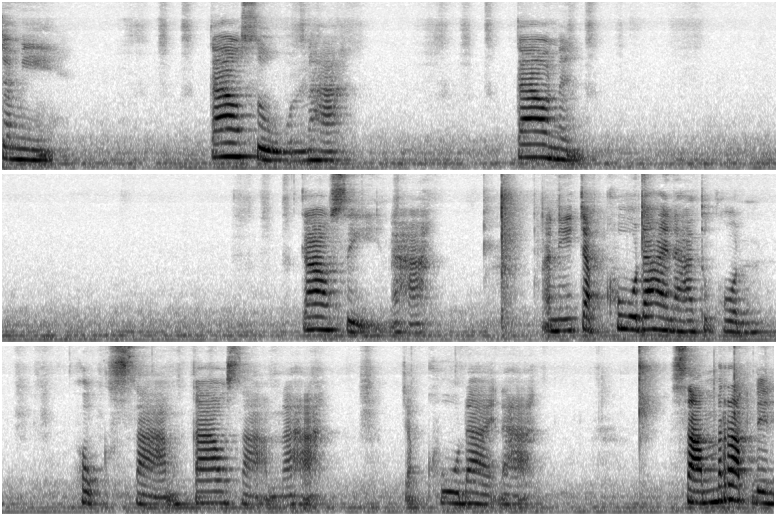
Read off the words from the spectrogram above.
จะมี90นะคะ91 94นะคะ อันนี้จับคู่ได้นะคะทุกคน6 3 9 3นะคะ จับคู่ได้นะคะสำหรับเด่น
